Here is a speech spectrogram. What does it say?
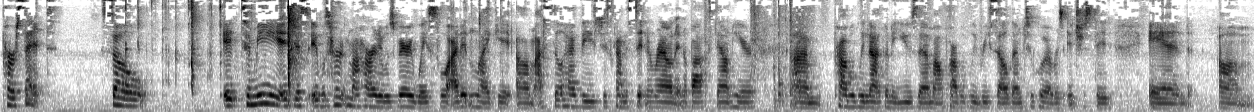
per scent. So it to me, it just, it was hurting my heart. It was very wasteful. I didn't like it. Um, I still have these just kind of sitting around in a box down here. I'm probably not going to use them. I'll probably resell them to whoever's interested. And um,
